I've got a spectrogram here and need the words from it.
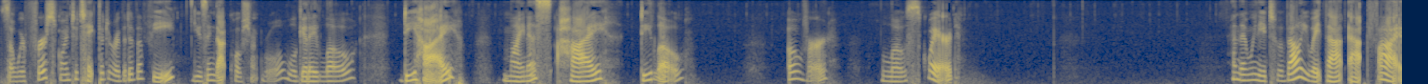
So we're first going to take the derivative of v using that quotient rule. We'll get a low d high minus high d low over low squared. And then we need to evaluate that at 5.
